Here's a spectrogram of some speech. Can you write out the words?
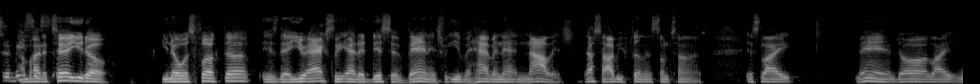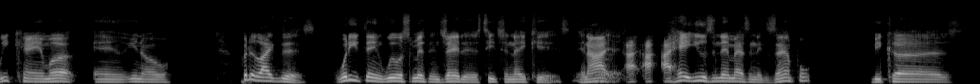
to be. I'm about to tell you though, you know what's fucked up is that you're actually at a disadvantage for even having that knowledge. That's how I be feeling sometimes. It's like, man, dog, like we came up and you know, put it like this. What do you think Will Smith and Jada is teaching their kids? And I, I I- I hate using them as an example because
